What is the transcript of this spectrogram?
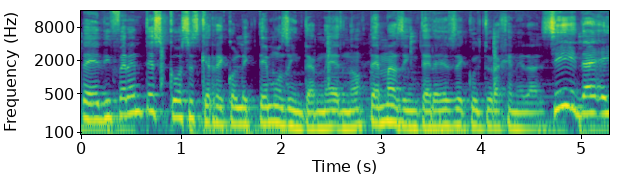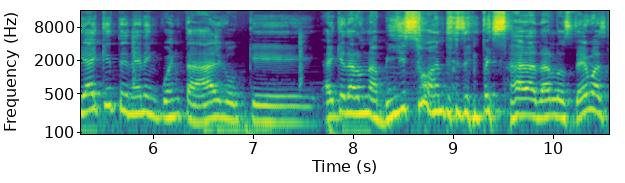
de diferentes cosas que recolectemos de internet, ¿no? Temas de interés de cultura general. Sí, y hay que tener en cuenta algo que hay que dar un aviso antes de empezar a dar los temas,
